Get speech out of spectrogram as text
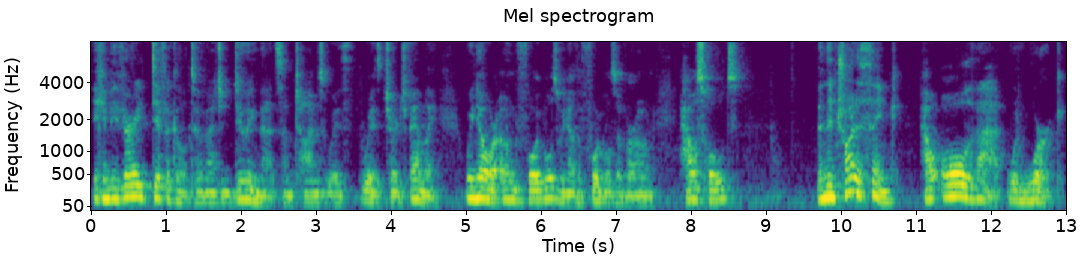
it can be very difficult to imagine doing that sometimes with, with church family. We know our own foibles, we know the foibles of our own households, and then try to think how all of that would work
